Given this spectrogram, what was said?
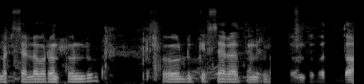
బట్ సెలవరంతుండు రోడ్డు కిసరతుండు బత్తా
